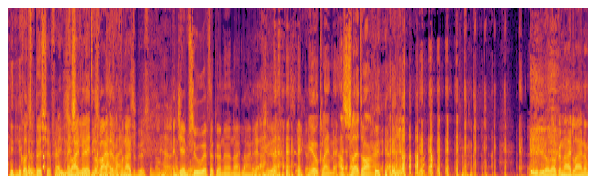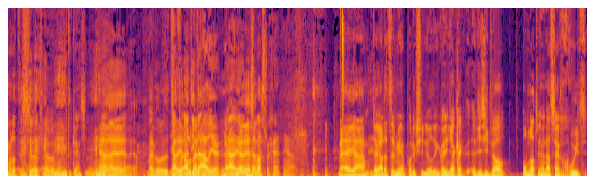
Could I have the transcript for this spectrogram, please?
Die grote bussen, voor Ja, die die mensen die zwaait niet even- weten die zwaait een even vanuit de bus. En, dan, Ja. eh, En James. Sue heeft ook een eh, nightliner. Ja, ja, zeker. is. Heel klein, aan zijn sleutel hangen. Jullie wilden ook een nightliner, maar dat is, eh, toen hebben we hem moeten cancelen. Ja. Ja, ja, ja. Wij willen de Ja, twee vanuit allebei. Italië. Ja. Ja, dat is lastig, hè? Ja. Nee, ja, ja, ja, dat is meer productioneel ding. Ik weet niet, ja, kijk, je ziet wel, omdat we inderdaad zijn gegroeid,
